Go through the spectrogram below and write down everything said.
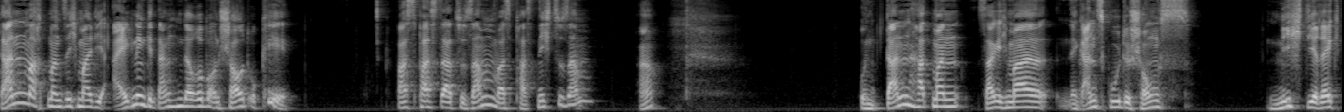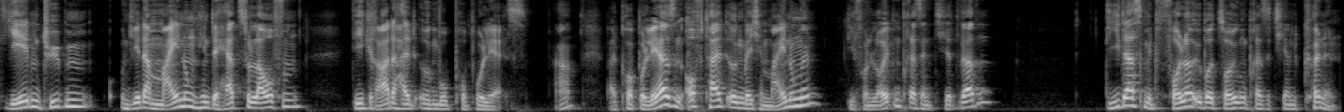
dann macht man sich mal die eigenen Gedanken darüber und schaut, okay, was passt da zusammen, was passt nicht zusammen? Ja? Und dann hat man, sage ich mal, eine ganz gute Chance, nicht direkt jedem Typen und jeder Meinung hinterherzulaufen, die gerade halt irgendwo populär ist. Ja? Weil populär sind oft halt irgendwelche Meinungen, die von Leuten präsentiert werden, die das mit voller Überzeugung präsentieren können.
